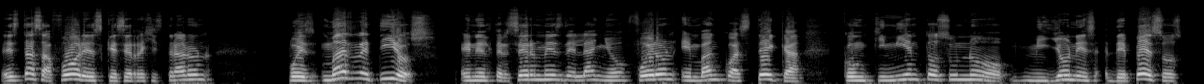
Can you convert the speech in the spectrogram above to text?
Estas afores que se registraron pues más retiros en el tercer mes del año fueron en Banco Azteca con 501 millones de pesos,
